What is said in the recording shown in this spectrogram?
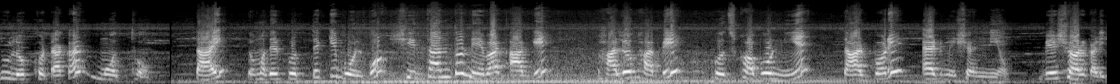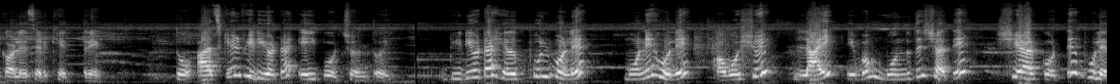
দু লক্ষ টাকার মধ্য। তাই তোমাদের প্রত্যেককে বলব, সিদ্ধান্ত নেবার আগে ভালোভাবে খোঁজখবর নিয়ে তারপরে অ্যাডমিশন নিও, বেসরকারি কলেজের ক্ষেত্রে। তো আজকের ভিডিওটা এই পর্যন্তই। ভিডিওটা হেল্পফুল বলে মনে হলে অবশ্যই লাইক এবং বন্ধুদের সাথে শেয়ার করতে ভুলে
